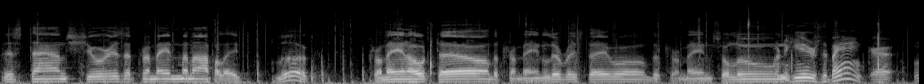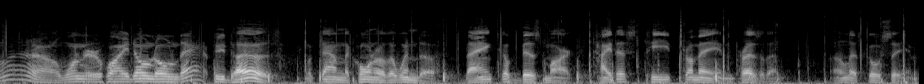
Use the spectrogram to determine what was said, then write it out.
this town sure is a Tremaine monopoly. Look, Tremaine Hotel, the Tremaine Livery Stable, the Tremaine Saloon. And here's the bank. Uh, well, I wonder why he don't own that. He does. Look down the corner of the window. Bank of Bismarck. Titus T. Tremaine, president. Well, let's go see him.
